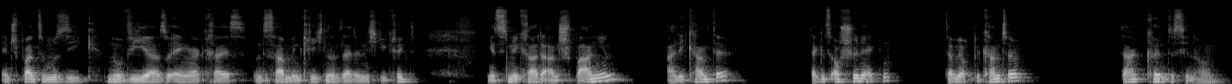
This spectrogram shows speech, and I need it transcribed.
entspannte Musik, nur wir, so enger Kreis. Und das haben wir in Griechenland leider nicht gekriegt. Jetzt sind wir gerade an Spanien, Alicante. Da gibt es auch schöne Ecken. Da haben wir auch Bekannte. Da könnte es hinhauen.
